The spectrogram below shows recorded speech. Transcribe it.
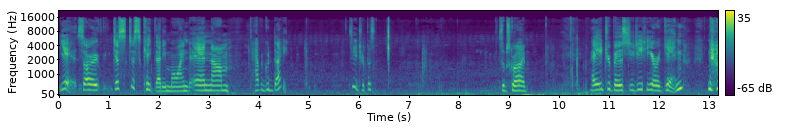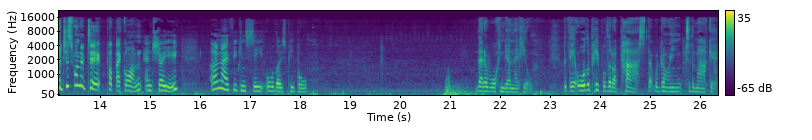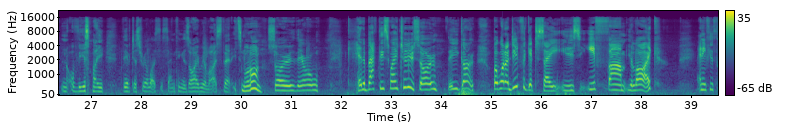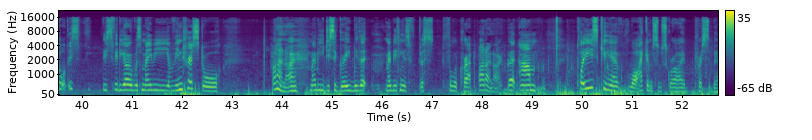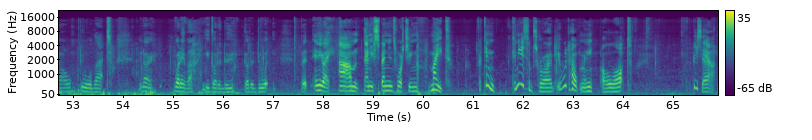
Yeah, so just just keep that in mind and um, have a good day. See you, trippers. Subscribe. Hey, trippers, Gigi here again. Now, I just wanted to pop back on and show you. I don't know if you can see all those people that are walking down that hill but they're all the people that I passed that were going to the market, and obviously they've just realised the same thing as I realised that it's not on. So they're all headed back this way too. So there you go. But what I did forget to say is, if um, you like, and if you thought this this video was maybe of interest or I don't know, maybe you disagreed with it, maybe you think it's just full of crap. I don't know, but um please can you like and subscribe, press the bell, do all that, you know, whatever you got to do, got to do it. But anyway, um, and if Spanian's watching, mate, can can you subscribe? It would help me a lot. Peace out.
